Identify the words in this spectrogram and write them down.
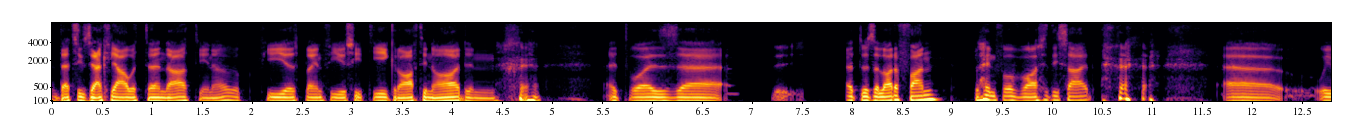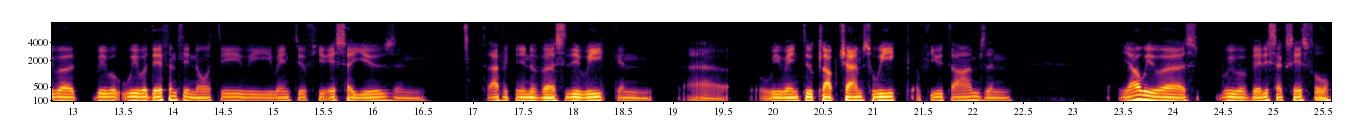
that's exactly how it turned out. You know, a few years playing for UCT, grafting hard, and it was uh, it was a lot of fun playing for varsity side. uh, we were we were we were definitely naughty. We went to a few SAUs and South African University Week, and uh, we went to Club Champs Week a few times, and yeah, we were we were very successful.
